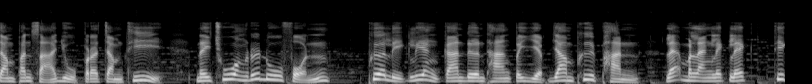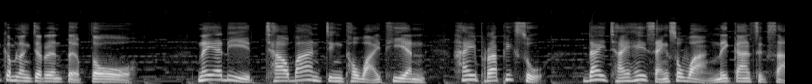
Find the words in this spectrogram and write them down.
จำพรรษาอยู่ประจำที่ในช่วงฤดูฝน เพื่อหลีกเลี่ยงการเดินทางไปเหยียบย่ำพืชพันธุ์ และแมลงเล็กๆ ที่กำลังเจริญเติบโต ในอดีตชาวบ้านจึงถวายเทียน ให้พระภิกษุได้ใช้ให้แสงสว่างในการศึกษา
